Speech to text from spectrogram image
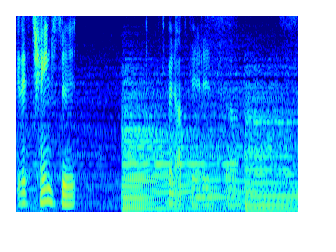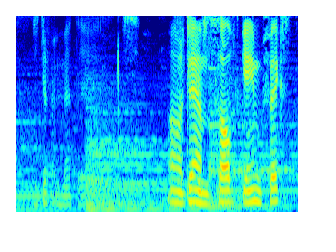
They've changed it. It's been updated, so there's different methods. Oh damn! Solved game fixed.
